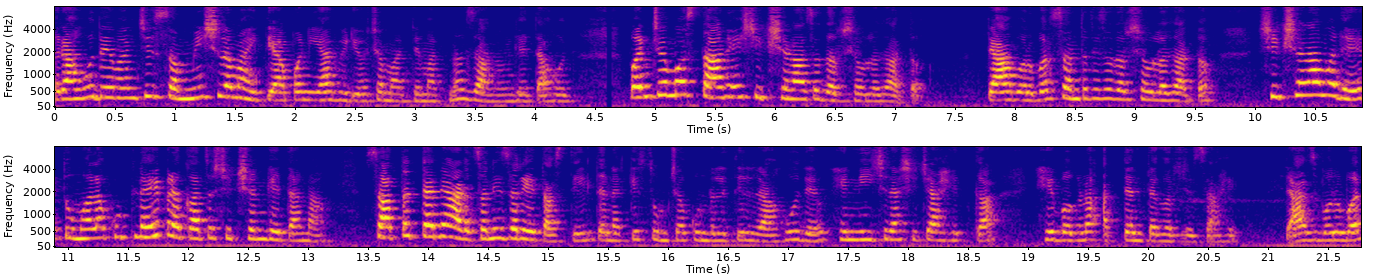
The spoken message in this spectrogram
राहुदेवांची संमिश्र माहिती आपण या व्हिडिओच्या माध्यमातून जाणून घेत आहोत. पंचम स्थान हे शिक्षणाचं दर्शवलं जातं. त्याबरोबर संततीचं दर्शवलं जातं. शिक्षणामध्ये तुम्हाला कुठल्याही प्रकारचं शिक्षण घेताना सातत्याने अडचणी जर येत असतील तर नक्कीच तुमच्या कुंडलीतील राहुदेव हे नीच राशीचे आहेत का हे बघणं अत्यंत गरजेचं आहे. त्याचबरोबर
